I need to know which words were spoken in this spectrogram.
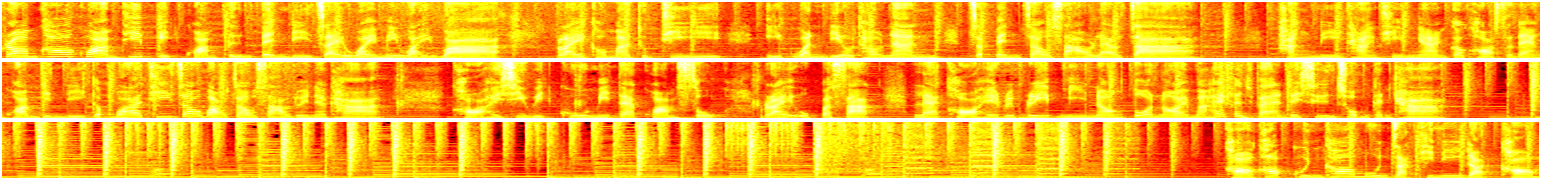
พร้อมข้อความที่ปิดความตื่นเต้นดีใจไว้ไม่ไหวว่า ใกล้เข้ามาทุกที อีกวันเดียวเท่านั้นจะเป็นเจ้าสาวแล้วจ้า ทั้งนี้ทางทีมงานก็ขอแสดงความยินดีกับว่าที่เจ้าบ่าวเจ้าสาวด้วยนะคะ ขอให้ชีวิตคู่มีแต่ความสุข ไร้อุปสรรค และขอให้รีบๆมีน้องตัวน้อยมาให้แฟนๆ ได้ชื่นชมกันค่ะขอขอบคุณข้อมูลจากที่นี่ .com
